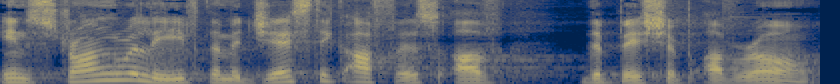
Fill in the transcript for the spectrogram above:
in strong relief the majestic office of the Bishop of Rome.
